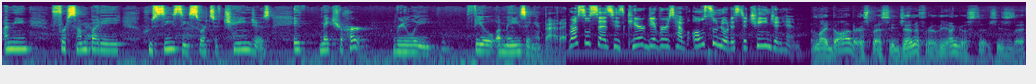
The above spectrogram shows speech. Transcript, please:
I mean, for somebody who sees these sorts of changes, it makes your heart really feel amazing about it. Russell says his caregivers have also noticed a change in him. My daughter, especially Jennifer, the youngest, uh, she's the,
